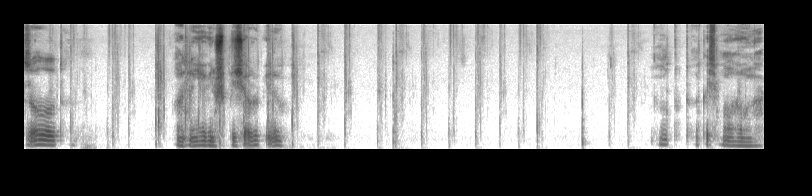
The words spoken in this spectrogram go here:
Золото. Ладно, я в іншу пещеру піду. Ну тут якась мала вона.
